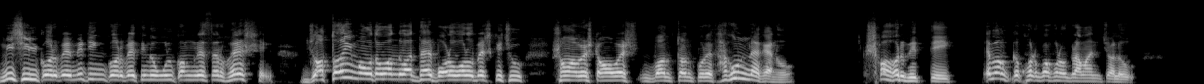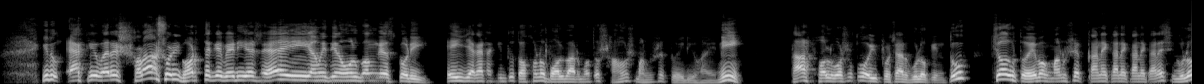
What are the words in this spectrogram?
মিছিল করবে, মিটিং করবে তৃণমূল কংগ্রেসের হয়ে সে যতই মমতা বন্দ্যোপাধ্যায়ের বড় বড় বেশ কিছু সমাবেশ টমাবেশ বন্টন করে থাকুন না কেন শহর ভিত্তিক এবং কখনো কখনো গ্রামাঞ্চলেও। কিন্তু একেবারে সরাসরি ঘর থেকে বেরিয়ে এসে, এই আমি তৃণমূল কংগ্রেস করি। এই জায়গাটা কিন্তু তখনও বলবার মতো সাহস মানুষের তৈরি হয়নি। তার ফলবশত ওই প্রচারগুলো কিন্তু চলতো এবং মানুষের কানে কানে কানে কানে সেগুলো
